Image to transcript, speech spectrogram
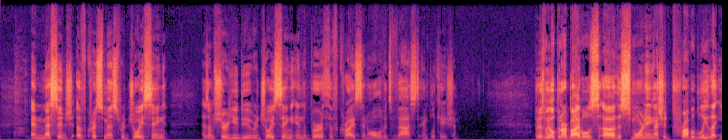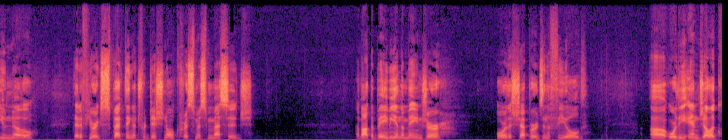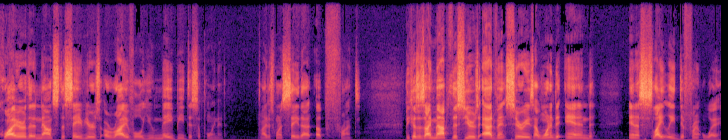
and message of Christmas, rejoicing, as I'm sure you do, rejoicing in the birth of Christ and all of its vast implication. But as we open our Bibles uh, this morning, I should probably let you know that if you're expecting a traditional Christmas message about the baby in the manger, or the shepherds in the field, uh, or the angelic choir that announced the Savior's arrival, you may be disappointed. I just want to say that up front. Because as I mapped this year's Advent series, I wanted to end in a slightly different way.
